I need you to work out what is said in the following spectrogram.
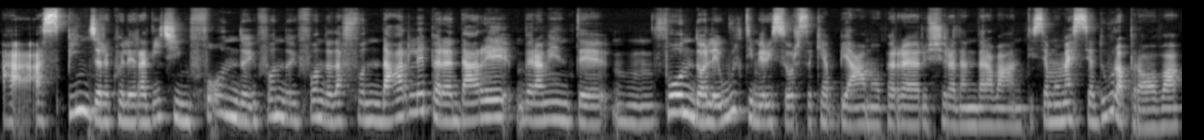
a, a, spingere quelle radici in fondo, in fondo, in fondo, ad affondarle per dare veramente mh, mm, fondo alle ultime risorse che abbiamo per riuscire ad andare avanti. Siamo messi a dura prova.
